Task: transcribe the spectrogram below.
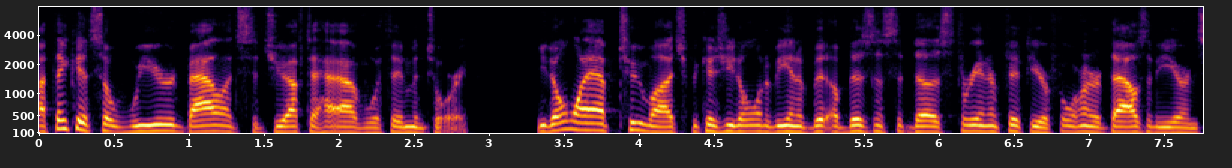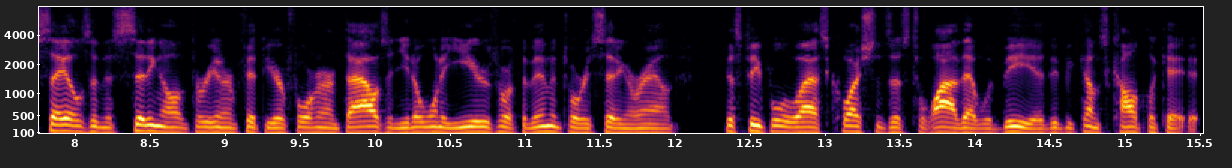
I think it's a weird balance that you have to have with inventory you don't want to have too much because you don't want to be in a, a business that does 350 or 400,000 a year in sales and is sitting on 350 or 400,000. You don't want a year's worth of inventory sitting around because people will ask questions as to why that would be. It, it becomes complicated.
